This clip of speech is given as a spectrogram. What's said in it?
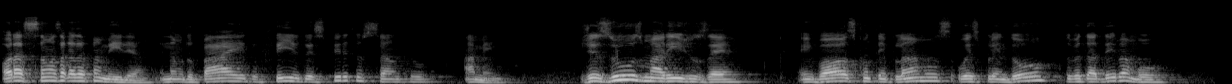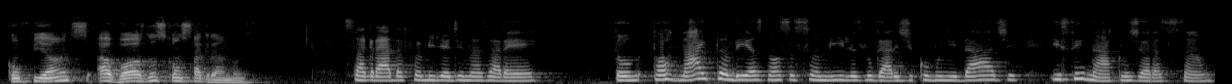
Oração à Sagrada Família. Em nome do Pai, do Filho e do Espírito Santo. Amém. Jesus, Maria e José, em vós contemplamos o esplendor do verdadeiro amor. Confiantes a vós nos consagramos. Sagrada Família de Nazaré, tornai também as nossas famílias lugares de comunidade e cenáculos de oração,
